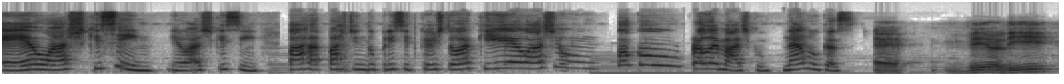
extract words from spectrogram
É, eu acho que sim. Eu acho que sim. Partindo do princípio que eu estou aqui, eu acho um pouco problemático, né, Lucas? É, veio ali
